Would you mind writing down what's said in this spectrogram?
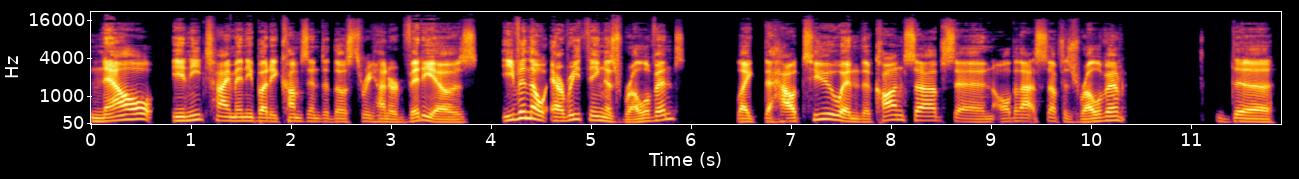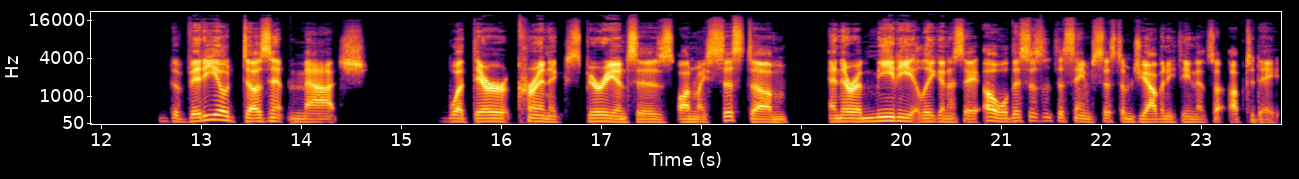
Now, anytime anybody comes into those 300 videos, even though everything is relevant, like the how to and the concepts and all that stuff is relevant, the the video doesn't match what their current experience is on my system. And they're immediately going to say, oh, well, this isn't the same system. Do you have anything that's uh, up to date?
